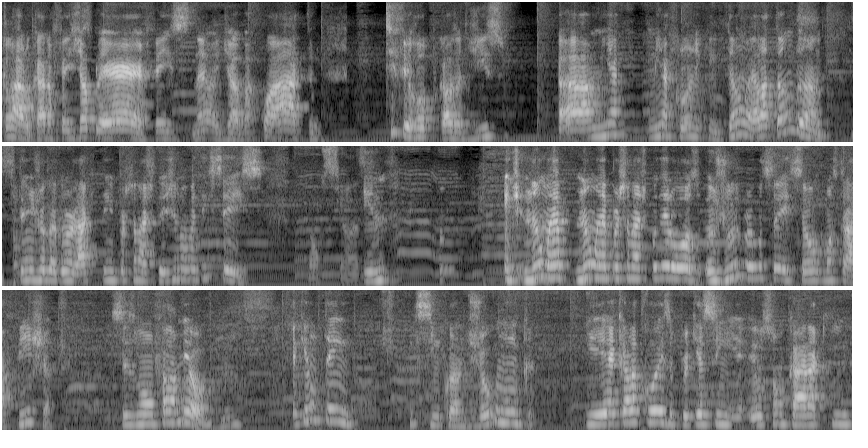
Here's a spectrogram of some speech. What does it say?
claro, o cara fez Jabler, fez né, o Diaba 4, se ferrou por causa disso. A minha, minha crônica, então, ela tá andando. Tem um jogador lá que tem um personagem desde 96. Nossa senhora. E, gente, não é, não é personagem poderoso. Eu juro pra vocês, se eu mostrar a ficha, vocês vão falar, meu, isso aqui não tem 25 anos de jogo nunca. E é aquela coisa, porque assim, eu sou um cara que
